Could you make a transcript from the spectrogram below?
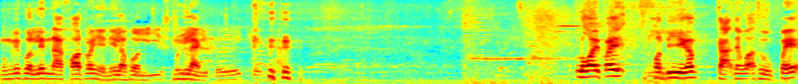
มึงไม่ควรเล่นนาคอสเพราะเห็นนี่ละพลมึงแหลกเบอร์เกมครับลอยไปพอดีครับกะจังหวะถูกเป๊ะ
